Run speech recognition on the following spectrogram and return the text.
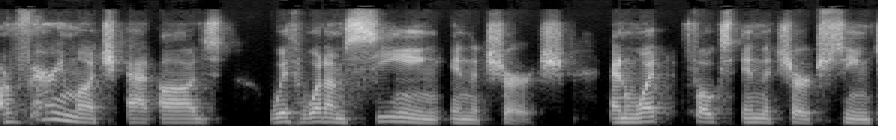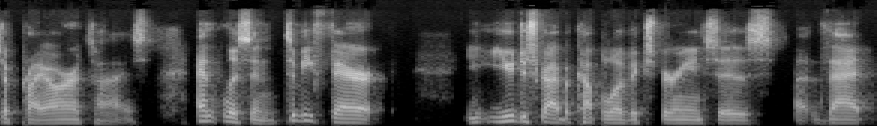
are very much at odds with what I'm seeing in the church and what folks in the church seem to prioritize. And listen, to be fair, you describe a couple of experiences uh, that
